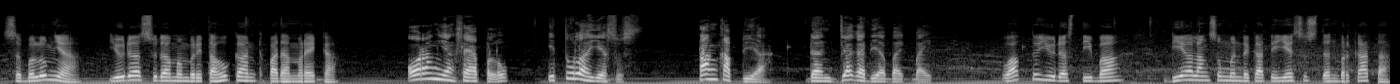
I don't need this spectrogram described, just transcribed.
Sebelumnya, Yudas sudah memberitahukan kepada mereka, Orang yang saya peluk, itulah Yesus. Tangkap dia dan jaga dia baik-baik. Waktu Yudas tiba, dia langsung mendekati Yesus dan berkata,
